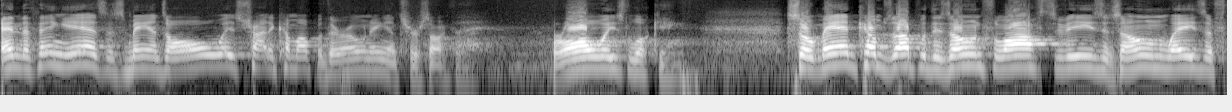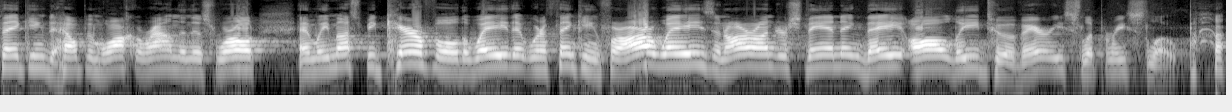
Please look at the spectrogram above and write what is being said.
And the thing is, is man's always trying to come up with their own answers, aren't they? We're always looking. So man comes up with his own philosophies, his own ways of thinking to help him walk around in this world. And we must be careful the way that we're thinking. For our ways and our understanding, they all lead to a very slippery slope.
